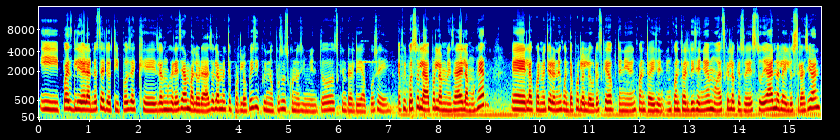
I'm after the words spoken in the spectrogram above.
y pues liberando estereotipos de que las mujeres sean valoradas solamente por lo físico y no por sus conocimientos que en realidad poseen. Fui postulada por la Mesa de la Mujer, eh, la cual me tuvieron en cuenta por los logros que he obtenido en cuanto, a en cuanto al diseño de modas, que es lo que estoy estudiando, la ilustración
